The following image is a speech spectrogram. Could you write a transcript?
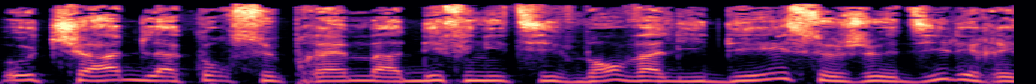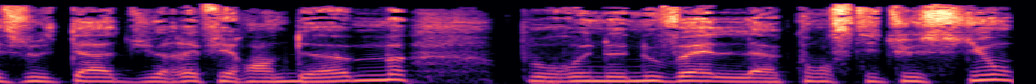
Au Tchad, la Cour suprême a définitivement validé ce jeudi les résultats du référendum pour une nouvelle constitution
